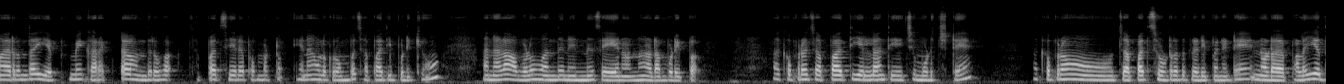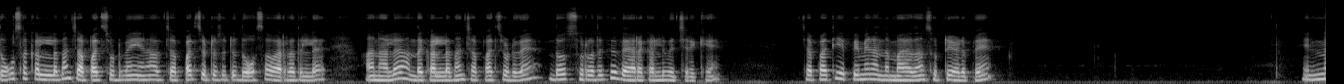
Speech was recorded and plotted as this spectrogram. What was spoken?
மாதிரி இருந்தால் எப்பவுமே கரெக்டாக வந்துடுவா சப்பாத்தி செய்கிறப்ப மட்டும். ஏன்னா அவளுக்கு ரொம்ப சப்பாத்தி பிடிக்கும். அதனால் அவளும் வந்து நின்று செய்யணும்னு அடம் பிடிப்பாள் அதுக்கப்புறம் சப்பாத்தி எல்லாம் தேய்ச்சி முடிச்சிட்டேன். அதுக்கப்புறம் சப்பாத்தி சுடுறதுக்கு ரெடி பண்ணிட்டேன். என்னோடய பழைய தோசைக்கல்லில் தான் சப்பாத்தி சுடுவேன். ஏன்னா அது சப்பாத்தி சுட்டு சுட்டு தோசை வர்றதில்ல. அதனால் அந்த கல்லில் தான் சப்பாத்தி சுடுவேன். தோசை சுடுறதுக்கு வேறு கல் வச்சுருக்கேன். சப்பாத்தி எப்பயுமே நான் அந்த மாதிரி தான் சுட்டு எடுப்பேன். என்ன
